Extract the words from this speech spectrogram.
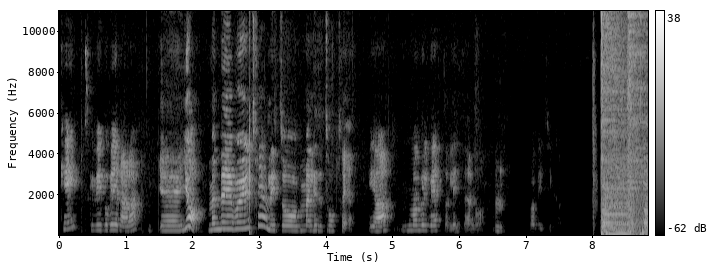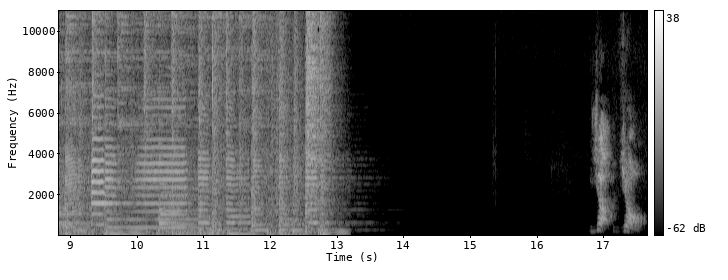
Okej, ska vi gå vidare då? Eh, ja, men det var ju trevligt och med lite topp tre. Ja, man vill veta lite ändå. Mm. Vad vi Ja, Ja.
